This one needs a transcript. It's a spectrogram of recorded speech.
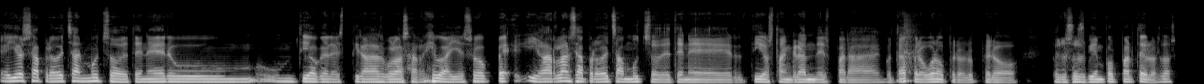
Ellos se aprovechan mucho de tener un, un tío que les tira las bolas arriba y eso. Y Garland se aprovecha mucho de tener tíos tan grandes para encontrar, pero bueno, pero, pero, pero eso es bien por parte de los dos.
